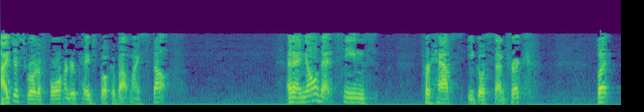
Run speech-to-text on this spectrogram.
I just wrote a 400 page book about myself. And I know that seems perhaps egocentric, but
